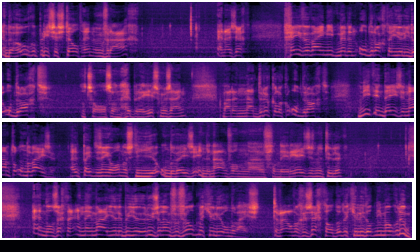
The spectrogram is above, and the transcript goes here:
En de hoge priester stelt hen een vraag. En hij zegt: Geven wij niet met een opdracht aan jullie de opdracht? Dat zal als een Hebreïsme zijn, maar een nadrukkelijke opdracht. Niet in deze naam te onderwijzen. Petrus en Johannes die eh, onderwezen in de naam van, uh, van de Heer Jezus natuurlijk. En dan zegt hij, en neem maar, jullie hebben Jeruzalem vervuld met jullie onderwijs. Terwijl we gezegd hadden dat jullie dat niet mogen doen.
